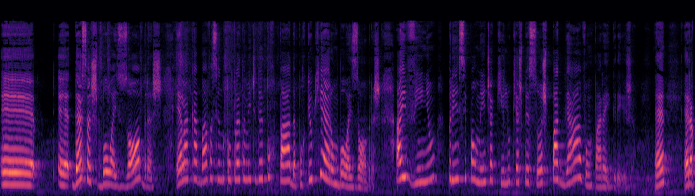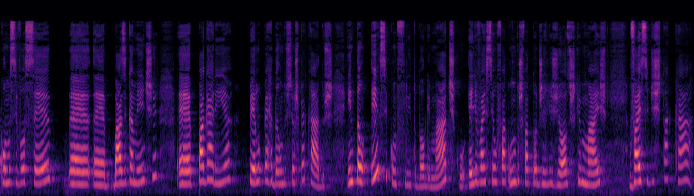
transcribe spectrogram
é, é, dessas boas obras, ela acabava sendo completamente deturpada, porque o que eram boas obras? Aí vinham principalmente aquilo que as pessoas pagavam para a igreja. Né? Era como se você, é, é, basicamente, é, pagaria pelo perdão dos seus pecados. Então, esse conflito dogmático, ele vai ser um dos fatores religiosos que mais vai se destacar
